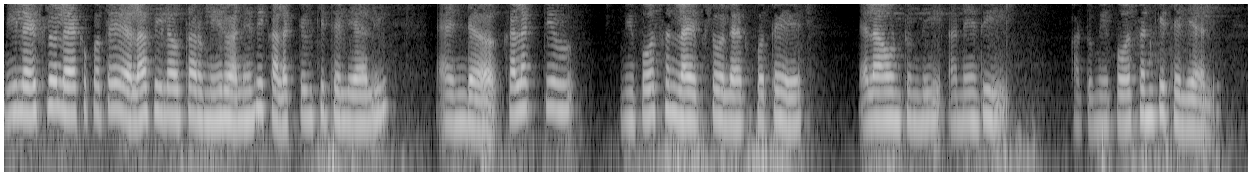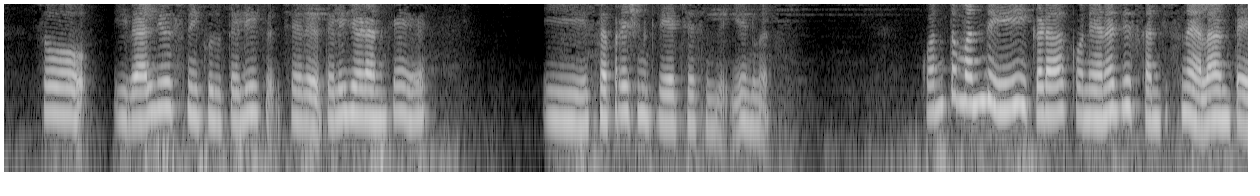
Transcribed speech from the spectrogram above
మీ లైఫ్లో లేకపోతే ఎలా ఫీల్ అవుతారు మీరు అనేది కలెక్టివ్కి తెలియాలి. అండ్ కలెక్టివ్ మీ పర్సన్ లైఫ్లో లేకపోతే ఎలా ఉంటుంది అనేది అటు మీ పర్సన్కి తెలియాలి. సో ఈ వాల్యూస్ మీకు తెలియ తెలియజేయడానికే ఈ సెపరేషన్ క్రియేట్ చేసింది యూనివర్స్ కొంతమంది ఇక్కడ కొన్ని ఎనర్జీస్ కనిపిస్తున్నాయి. ఎలా అంటే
